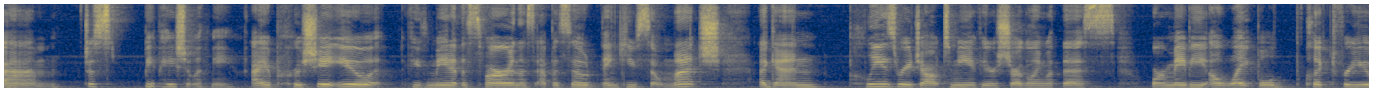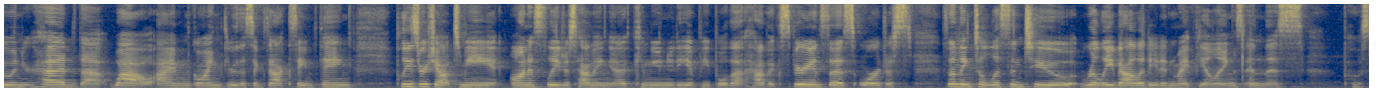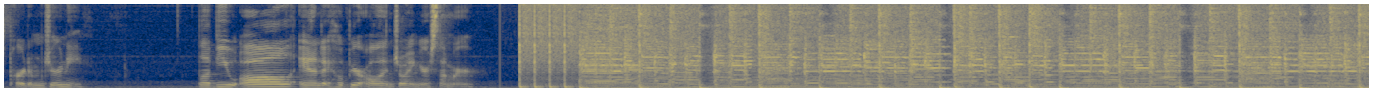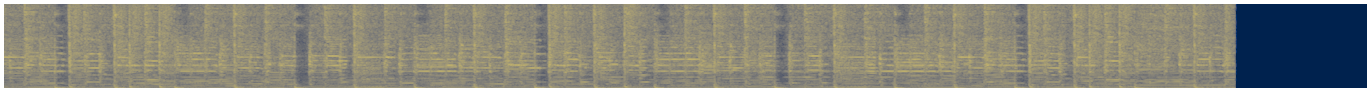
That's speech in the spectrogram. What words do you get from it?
um, just be patient with me. I appreciate you. If you've made it this far in this episode, thank you so much. Again, please reach out to me if you're struggling with this or maybe a light bulb clicked for you in your head that, wow, I'm going through this exact same thing please reach out to me. Honestly, just having a community of people that have experienced this or just something to listen to really validated my feelings in this postpartum journey. Love you all, and I hope you're all enjoying your summer.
